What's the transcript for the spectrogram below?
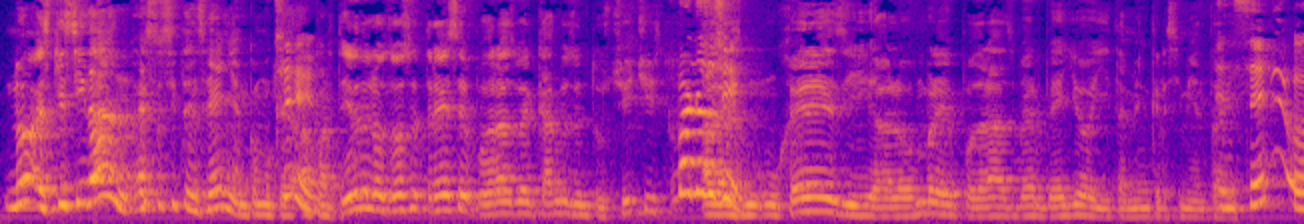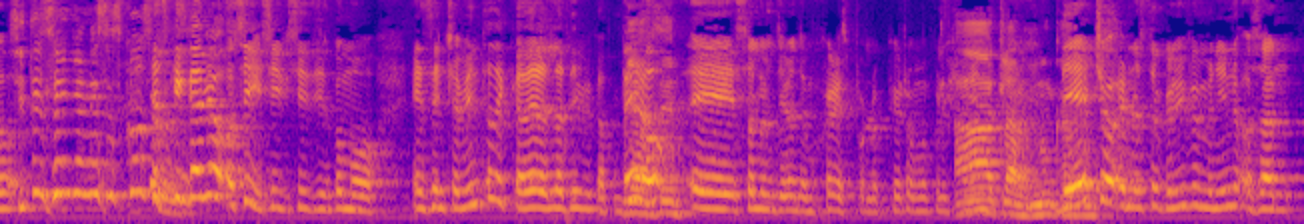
No, es que sí dan, eso sí te enseñan, como que Sí. a partir de los 12, 13 podrás ver cambios en tus chichis. Bueno, a eso las sí. mujeres y al hombre podrás ver bello y también crecimiento. ¿En serio? Sí te enseñan esas cosas. Es que en cambio, sí, sí, sí, sí, como ensanchamiento de cadera es la típica, pero sí. eh, solo nos dieron de mujeres, por lo que era un colegio Ah, femenino. claro, nunca. De hecho, en nuestro colegio femenino, o sea,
